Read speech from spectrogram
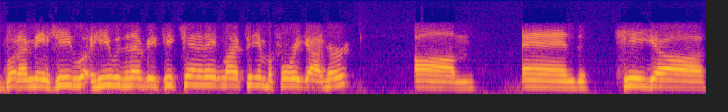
But I mean, he he was an MVP candidate in my opinion before he got hurt, um, and he. Uh,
